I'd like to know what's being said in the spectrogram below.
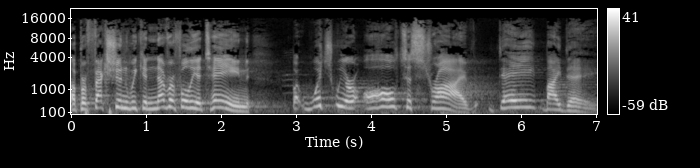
A perfection we can never fully attain, but which we are all to strive day by day.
